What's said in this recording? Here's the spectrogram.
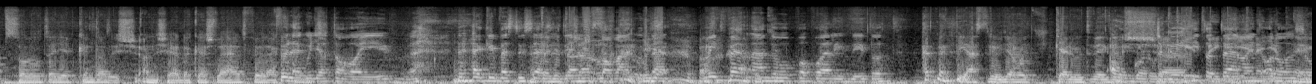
Abszolút egyébként az is, az is érdekes lehet, főleg, Főleg hogy- ugye a tavalyi elképesztő szerződés egyáltalán- a Laván után, amit Fernando papa elindított. Hát meg Piastri ugye, hogy került végül is. Csak ő indított el majd Alonso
